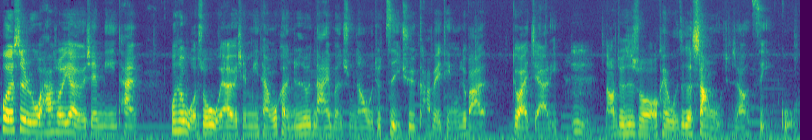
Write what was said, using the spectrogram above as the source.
或者是如果他说要有一些 me time。或者我说我要有一些密探我可能就是拿一本书，然后我就自己去咖啡厅，我就把它丢在家里，嗯，然后就是说，OK，我这个上午就是要自己过，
